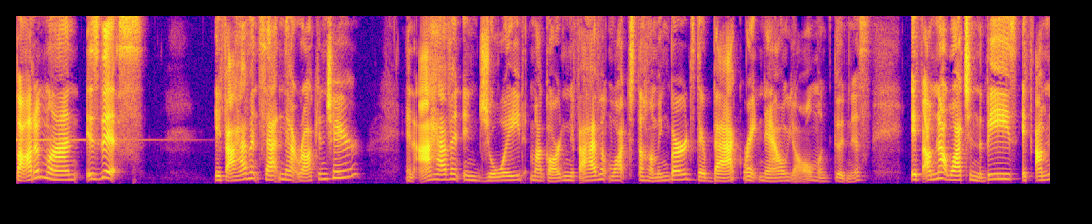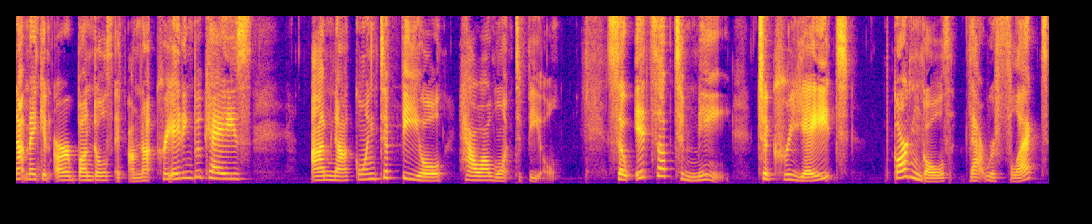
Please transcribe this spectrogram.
bottom line is this if I haven't sat in that rocking chair and I haven't enjoyed my garden, if I haven't watched the hummingbirds, they're back right now, y'all, my goodness. If I'm not watching the bees, if I'm not making herb bundles, if I'm not creating bouquets, I'm not going to feel how I want to feel. So it's up to me to create garden goals that reflect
